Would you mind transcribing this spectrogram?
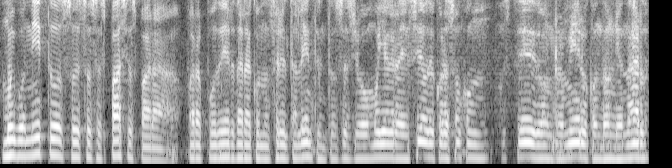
muy bonitos o estos espacios para, para poder dar a conocer el talento. Entonces, yo muy agradecido de corazón con usted, don Ramiro, con don Leonardo.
